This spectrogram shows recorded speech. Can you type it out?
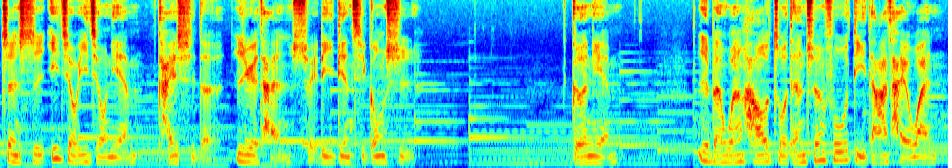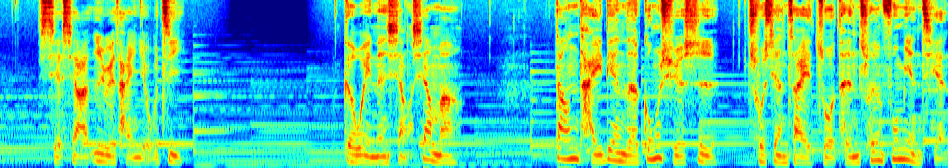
正是一九一九年开始的日月潭水利电气公事。隔年，日本文豪佐藤春夫抵达台湾，写下《日月潭游记》。各位能想象吗？当台电的工学士出现在佐藤春夫面前，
